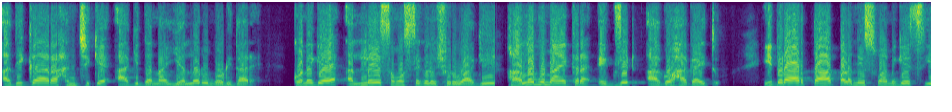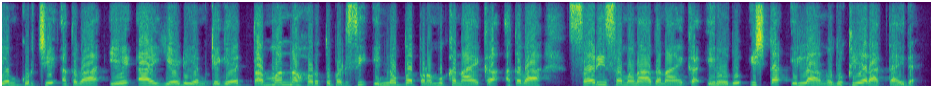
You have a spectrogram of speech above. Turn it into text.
ಅಧಿಕಾರ ಹಂಚಿಕೆ ಆಗಿದ್ದನ್ನ ಎಲ್ಲರೂ ನೋಡಿದ್ದಾರೆ. ಕೊನೆಗೆ ಅಲ್ಲೇ ಸಮಸ್ಯೆಗಳು ಶುರುವಾಗಿ ಹಲವು ನಾಯಕರ ಎಕ್ಸಿಟ್ ಆಗೋ ಹಾಗಾಯ್ತು. ಇದರ ಅರ್ಥ ಪಳನಿಸ್ವಾಮಿಗೆ ಸಿಎಂ ಕುರ್ಚಿ ಅಥವಾ ಎಐಎಡಿಎಂಕೆಗೆ ತಮ್ಮನ್ನ ಹೊರತುಪಡಿಸಿ ಇನ್ನೊಬ್ಬ ಪ್ರಮುಖ ನಾಯಕ ಅಥವಾ ಸರಿಸಮನಾದ ನಾಯಕ ಇರೋದು ಇಷ್ಟ ಇಲ್ಲ ಅನ್ನೋದು ಕ್ಲಿಯರ್ ಆಗ್ತಾ ಇದೆ.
